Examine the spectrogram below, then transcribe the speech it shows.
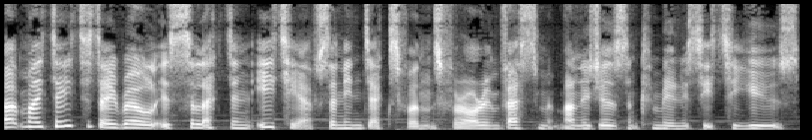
Uh, my day to day role is selecting ETFs and index funds for our investment managers and community to use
